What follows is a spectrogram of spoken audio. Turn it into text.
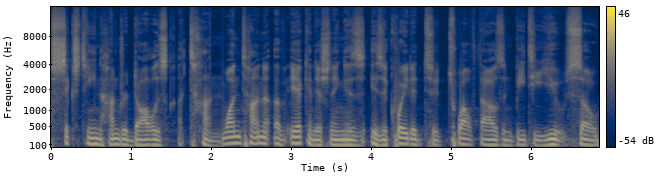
$1,600 a ton. One ton of air conditioning is, is equated to 12,000 BTU. So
